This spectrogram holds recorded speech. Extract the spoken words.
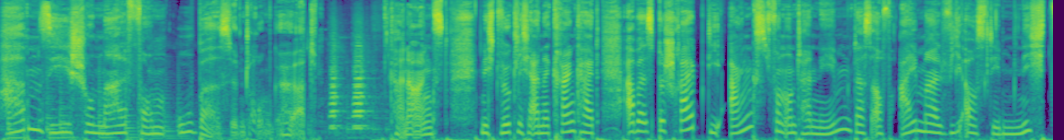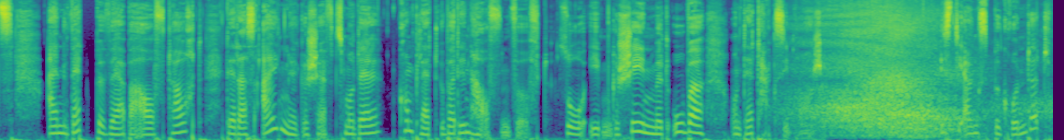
Haben Sie schon mal vom Uber-Syndrom gehört? Keine Angst, nicht wirklich eine Krankheit, aber es beschreibt die Angst von Unternehmen, dass auf einmal wie aus dem Nichts ein Wettbewerber auftaucht, der das eigene Geschäftsmodell komplett über den Haufen wirft. So eben geschehen mit Uber und der Taxibranche. Ist die Angst begründet?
